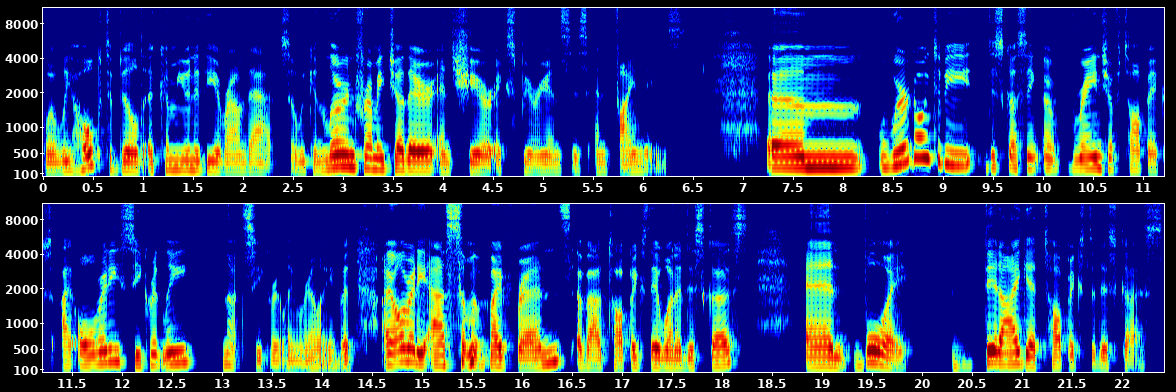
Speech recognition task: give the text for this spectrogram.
well, we hope to build a community around that so we can learn from each other and share experiences and findings. Um, we're going to be discussing a range of topics. I already secretly, not secretly really, but I already asked some of my friends about topics they want to discuss. And boy, did I get topics to discuss.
